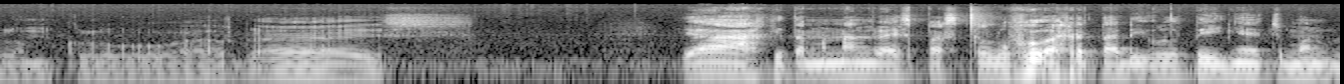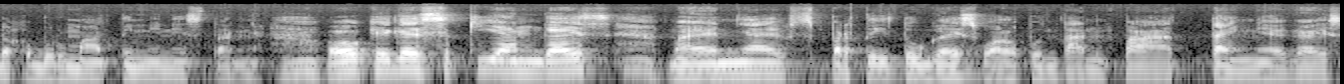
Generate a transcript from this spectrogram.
belum keluar guys. Ya kita menang guys pas keluar tadi ultinya cuman udah keburu mati mini stunnya. Oke guys sekian guys. Mainnya seperti itu guys walaupun tanpa tank ya guys.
